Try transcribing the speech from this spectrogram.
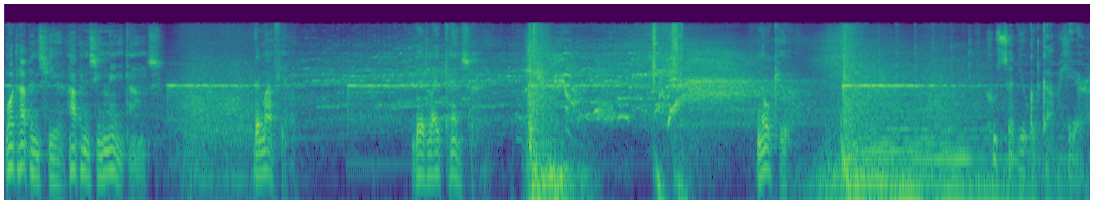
What happens here happens in many towns. The mafia. They're like cancer. No cure. Who said you could come here?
